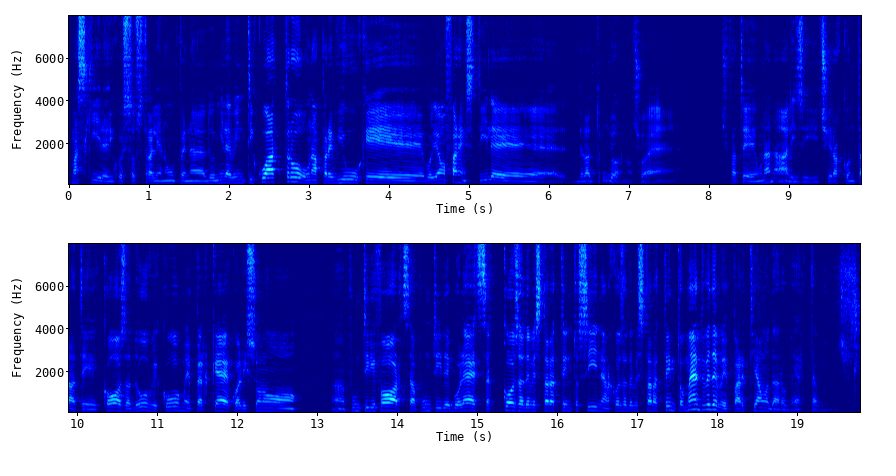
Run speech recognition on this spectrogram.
maschile di questo Australian Open 2024, una preview che vogliamo fare in stile dell'altro giorno, cioè ci fate un'analisi, ci raccontate cosa, dove, come, perché, quali sono uh, punti di forza, punti di debolezza, cosa deve stare attento Sinner, cosa deve stare attento Medvedev e partiamo da Roberta Vinci.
